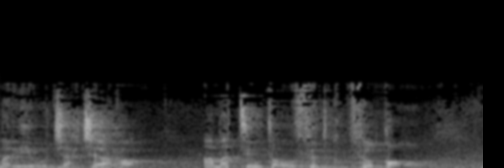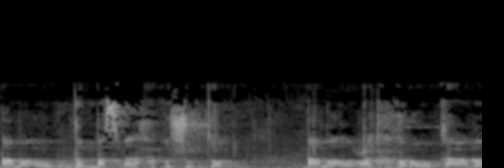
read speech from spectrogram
maryihii uu jeexjeexo ama tinta uu filqo ama uu dambas madaxa ku shubto ama uu codka kor ugu qaado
